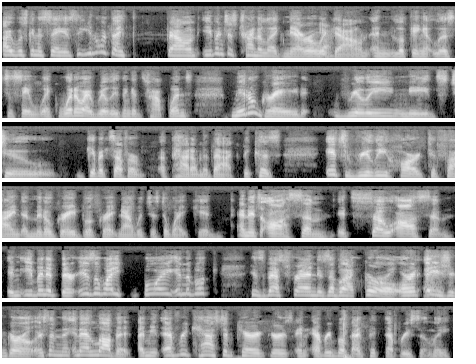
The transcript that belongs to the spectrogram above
I was going to say is that you know what I found even just trying to like narrow Yeah. it down and looking at lists to say like what do I really think are the top ones. Middle grade really needs to give itself a, a pat on the back because it's really hard to find a middle grade book right now with just a white kid. And it's awesome. It's so awesome. And even if there is a white boy in the book, his best friend is a black girl or an Asian girl or something. And I love it. I mean, every cast of characters in every book I picked up recently,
